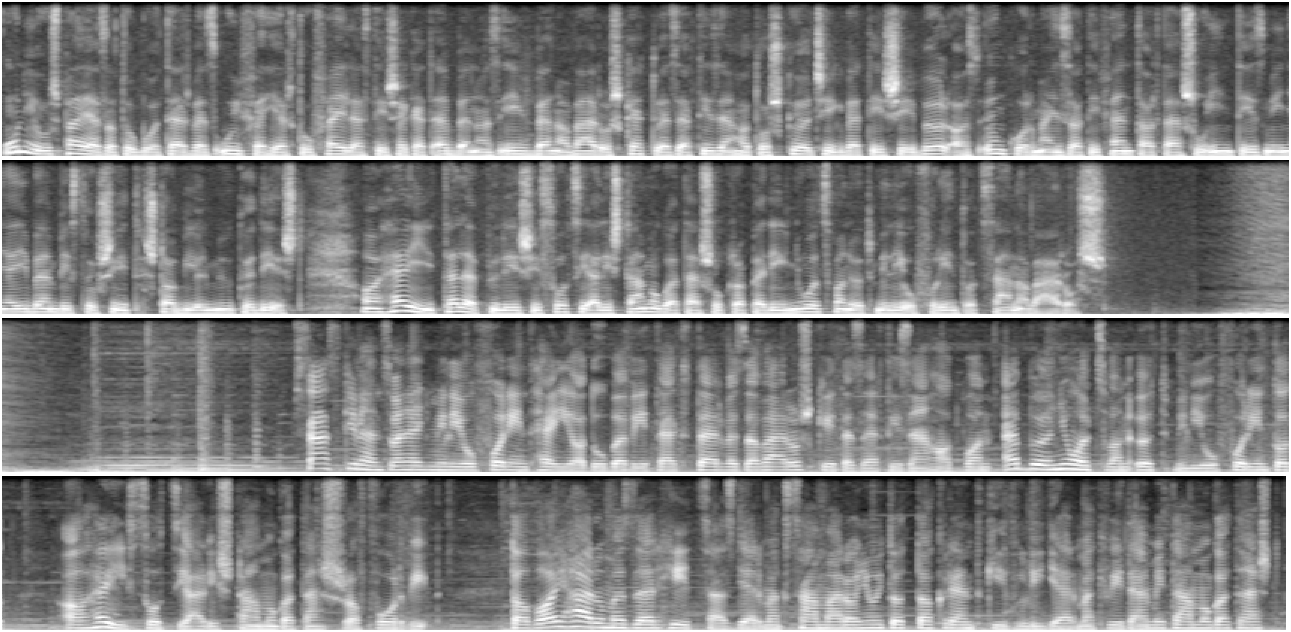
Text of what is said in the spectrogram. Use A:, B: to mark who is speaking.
A: Uniós pályázatokból tervez Újfehértó fejlesztéseket ebben az évben a város 2016-os költségvetéséből az önkormányzati fenntartású intézményeiben biztosít stabil működést. A helyi települési szociális támogatásokra pedig 85 millió forintot szán a város.
B: 191 millió forint helyi adóbevételt tervez a város 2016-ban, ebből 85 millió forintot a helyi szociális támogatásra fordít. Tavaly 3700 gyermek számára nyújtottak rendkívüli gyermekvédelmi támogatást,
